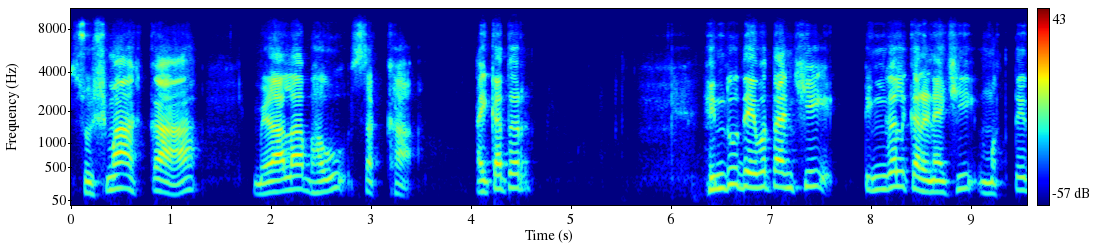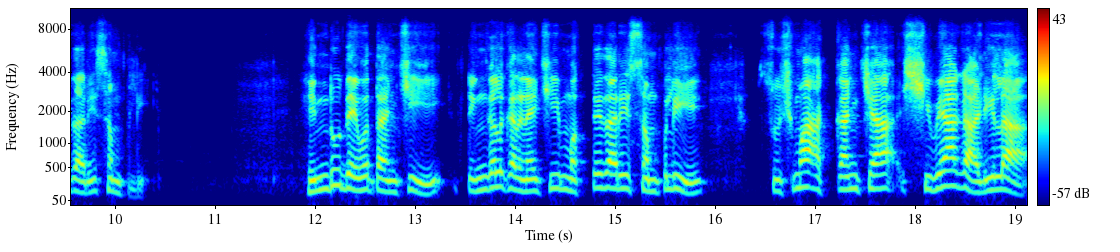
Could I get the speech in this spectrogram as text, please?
सुषमा अक्का मिळाला भाऊ सख्खा. ऐका तर. हिंदू देवतांची टिंगल करण्याची मक्तेदारी संपली. हिंदू देवतांची टिंगल करण्याची मक्तेदारी संपली. सुषमा अक्कांच्या शिव्या गाडीला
